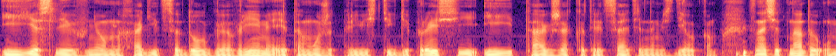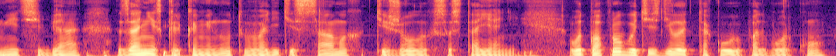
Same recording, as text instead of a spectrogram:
и если в нем находиться долгое время, это может привести к депрессии и также к отрицательным сделкам. Значит, надо уметь себя за несколько минут выводить из самых тяжелых состояний. Вот попробуйте сделать такую подборку –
